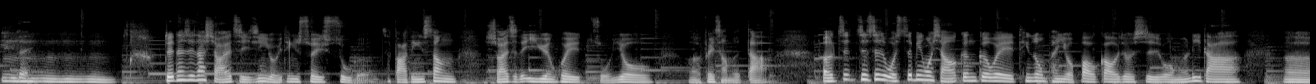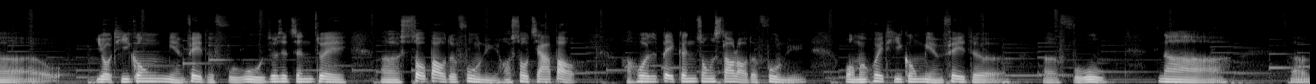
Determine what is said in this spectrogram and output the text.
嗯，对，嗯嗯嗯，对。但是他小孩子已经有一定岁数了，在法庭上，小孩子的意愿会左右，呃，非常的大。呃，这这这是我这边我想要跟各位听众朋友报告，就是我们立达，呃。有提供免费的服务，就是针对呃受暴的妇女和受家暴啊，或者是被跟踪骚扰的妇女，我们会提供免费的呃服务。那嗯，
